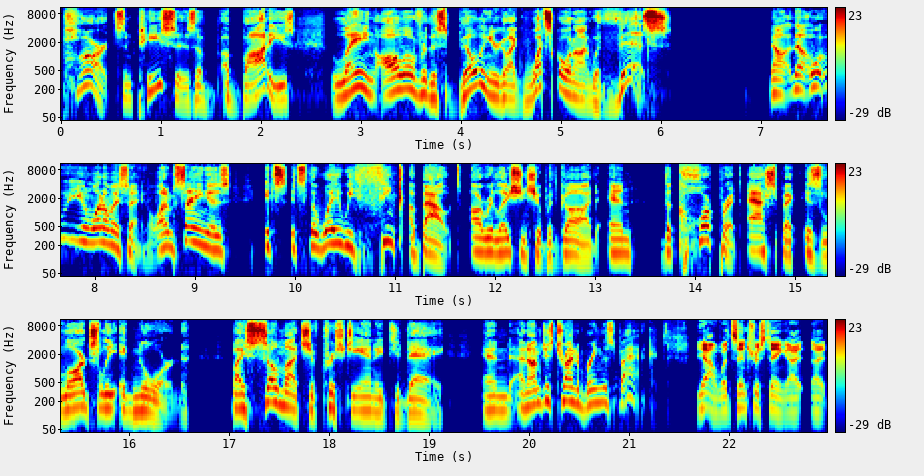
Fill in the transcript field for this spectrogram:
parts and pieces of, of bodies laying all over this building. You're like, what's going on with this? Now, now, you know, what am I saying? What I'm saying is, it's it's the way we think about our relationship with God and the corporate aspect is largely ignored by so much of Christianity today. And and I'm just trying to bring this back. Yeah, what's interesting, I, I,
